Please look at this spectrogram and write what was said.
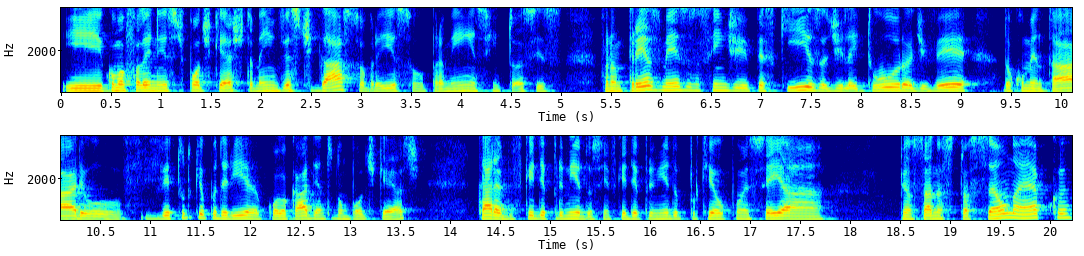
e como eu falei no início de podcast, também investigar sobre isso, para mim, assim, esses foram três meses assim de pesquisa, de leitura, de ver documentário, ver tudo que eu poderia colocar dentro de um podcast. Cara, eu fiquei deprimido, assim, fiquei deprimido porque eu comecei a pensar na situação na época,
